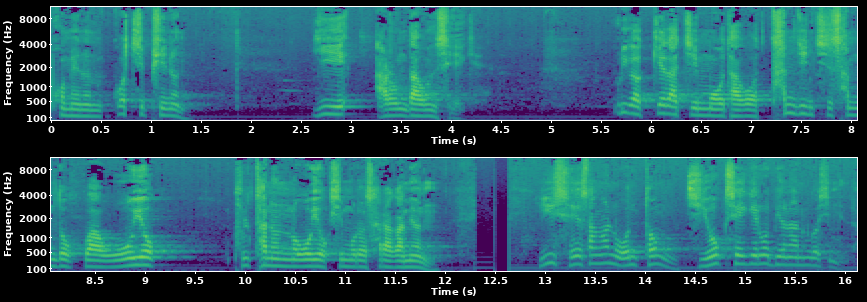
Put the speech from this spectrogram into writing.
봄에는 꽃이 피는 이 아름다운 세계 우리가 깨닫지 못하고 탐진치 삼독과 오욕, 불타는 오욕심으로 살아가면 이 세상은 온통 지옥 세계로 변하는 것입니다.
